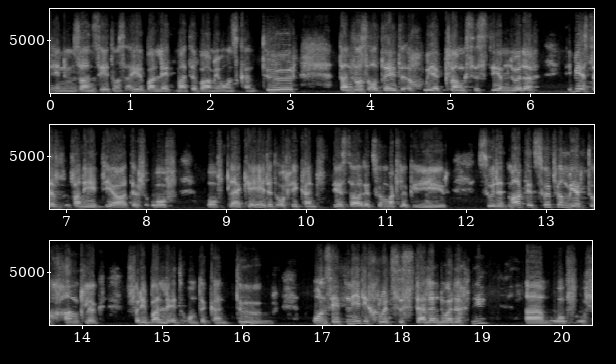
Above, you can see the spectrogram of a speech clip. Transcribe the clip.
en in Mzansi het ons eie balletmatte waarmee ons kan toer. Dan het ons altyd 'n goeie klankstelsel nodig. Die meeste van die teaters of of plekke het dit of jy kan deesdae dit so maklik huur. So dit maak dit soveel meer toeganklik vir die ballet om te kan toer. Ons het nie die grootste stelle nodig nie um of of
